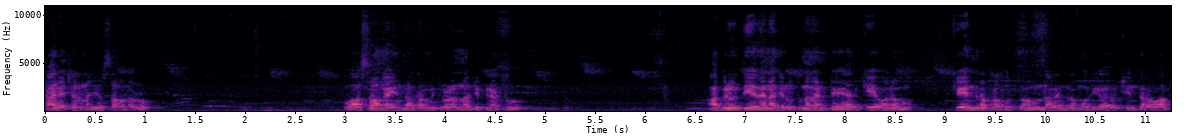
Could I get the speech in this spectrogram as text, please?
కార్యాచరణ చేస్తూ ఉన్నారు. వాస్తవంగా ఇందాక మిత్రులన్నా చెప్పినట్టు అభివృద్ధి ఏదైనా జరుగుతున్నదంటే అది కేవలం కేంద్ర ప్రభుత్వం నరేంద్ర మోదీ గారు వచ్చిన తర్వాత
